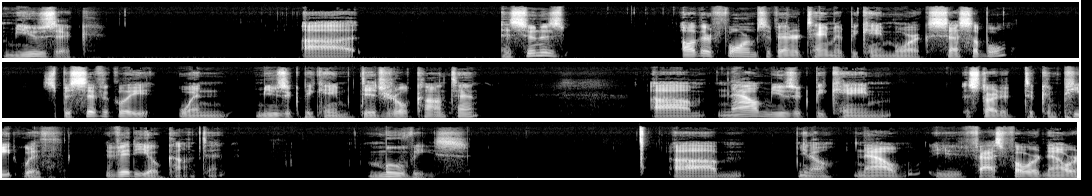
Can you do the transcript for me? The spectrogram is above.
music, uh, as soon as other forms of entertainment became more accessible, specifically when music became digital content, um, now music became started to compete with video content, movies. Um, you know, now you fast forward. Now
